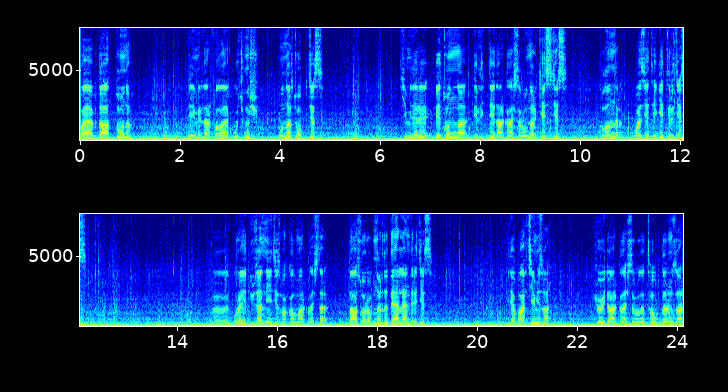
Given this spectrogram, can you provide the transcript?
bayağı bir dağıttı onu. Demirler falan hep uçmuş. Onları toplayacağız. Kimileri betonla birlikteydi arkadaşlar. Onları keseceğiz. Kullanılır vaziyete getireceğiz. Ee, burayı düzenleyeceğiz bakalım arkadaşlar. Daha sonra bunları da değerlendireceğiz. Bir de bahçemiz var. Köyde arkadaşlar orada tavuklarımız var.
